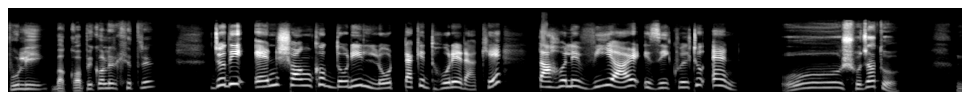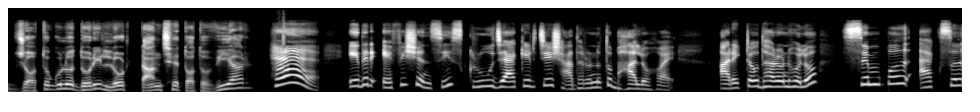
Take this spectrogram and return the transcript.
পুলি বা কপিকলের ক্ষেত্রে? যদি এন সংখ্যক দড়ি লোডটাকে ধরে রাখে তাহলে V R is equal to N O সোজা তো। যতগুলো দড়ি লোড টানছে তত ভিআর হ্যাঁ এদের এফিসিয়েন্সি স্ক্রু জ্যাকের চেয়ে সাধারণত ভালো হয়। আরেকটা উদাহরণ হলো সিম্পল অ্যাক্সেল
